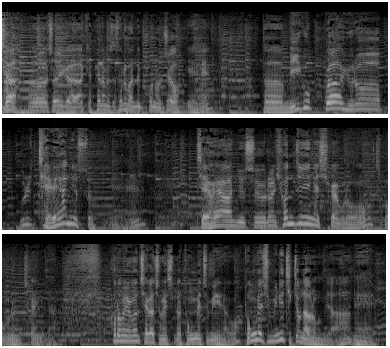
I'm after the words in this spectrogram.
자, 어, 저희가 개편하면서 새로 만든 코너죠. 예. 어, 미국과 유럽을 제외한 뉴스. 예. 제외한 뉴스를 현지인의 시각으로 짚어보는 시간입니다. 코너명은 제가 정했습니다. 동네 주민이라고. 동네 주민이 직접 나오는 겁니다. 네.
